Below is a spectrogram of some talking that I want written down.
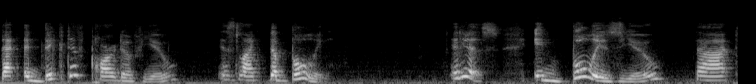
that addictive part of you is like the bully. It is. It bullies you that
